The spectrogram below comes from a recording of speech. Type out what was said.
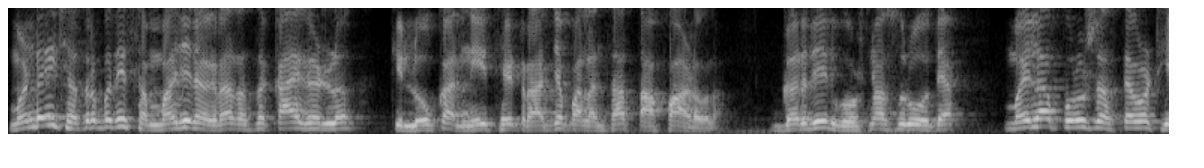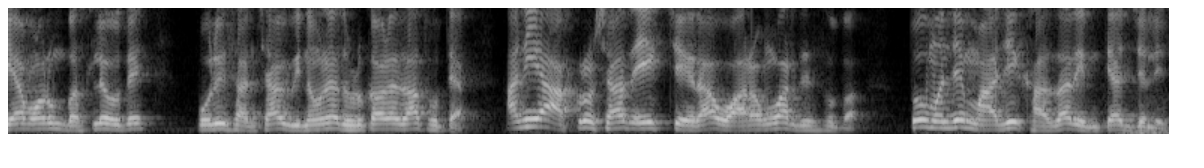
मंडई छत्रपती संभाजीनगरात असं काय घडलं? की लोकांनी थेट राज्यपालांचा ताफा अडवला. गर्दीत घोषणा सुरू होत्या. महिला पुरुष रस्त्यावर ठिया मारून बसले होते. पोलिसांच्या विनवण्या धुडकावल्या जात होत्या. आणि या आक्रोशात एक चेहरा वारंवार दिसत होता. तो म्हणजे माजी खासदार इम्तियाज जलील.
